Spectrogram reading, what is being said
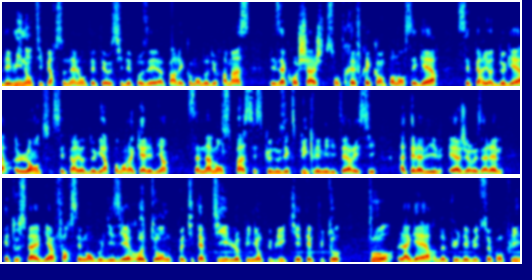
des mines antipersonnelles ont été aussi déposées euh, par les commandos du Hamas. Les accrochages sont très fréquents pendant ces guerres, ces périodes de guerre lentes, ces périodes de guerre pendant lesquelles eh bien, ça n'avance pas. C'est ce que nous expliquent les militaires ici à Tel Aviv et à Jérusalem. Et tout cela, eh bien, forcément, vous le disiez, retourne petit à petit l'opinion publique qui était plutôt pour la guerre depuis le début de ce conflit.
